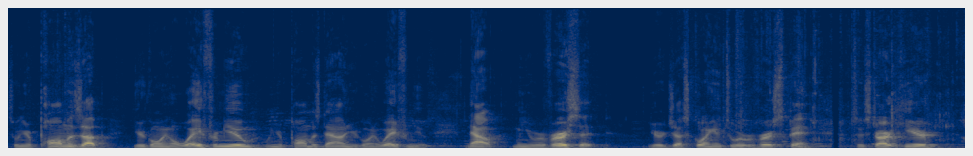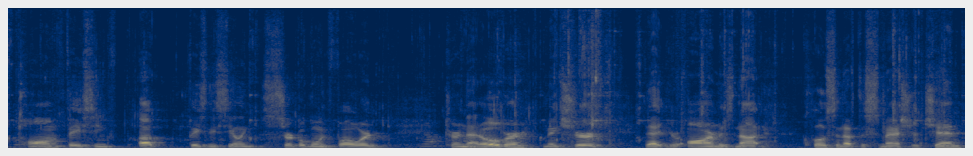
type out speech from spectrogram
So when your palm is up, you're going away from you. When your palm is down, you're going away from you. Now, when you reverse it, you're just going into a reverse spin. So start here, palm facing up, facing the ceiling, circle going forward. Turn that over. Make sure that your arm is not close enough to smash your chin,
